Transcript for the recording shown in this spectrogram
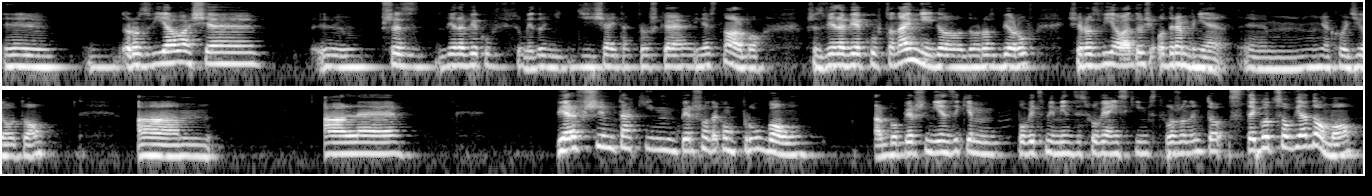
yy, rozwijała się yy, przez wiele wieków, w sumie do dzisiaj tak troszkę jest, no albo przez wiele wieków, co najmniej do, do rozbiorów, się rozwijała dość odrębnie, yy, jak chodzi o to. Um, ale pierwszym takim, pierwszą taką próbą albo pierwszym językiem powiedzmy międzysłowiańskim stworzonym, to z tego co wiadomo,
